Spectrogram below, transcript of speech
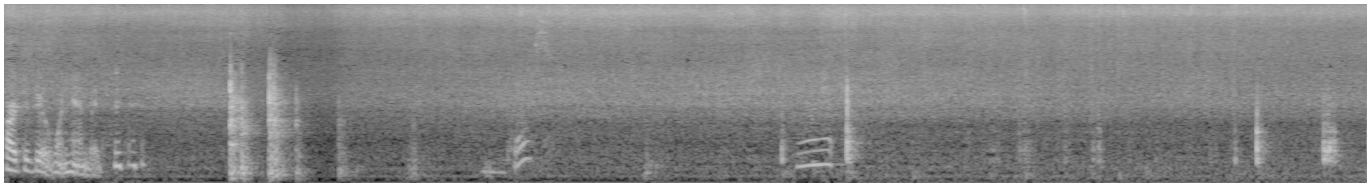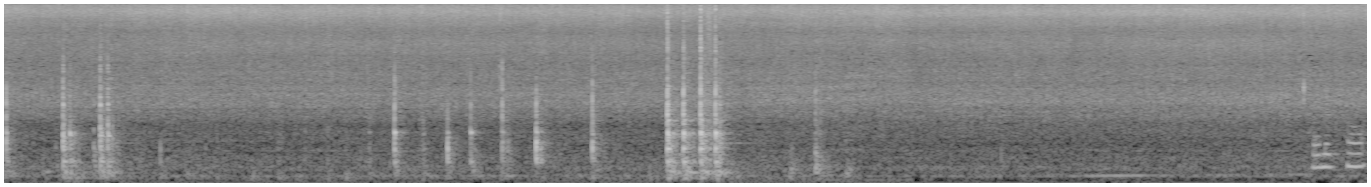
Hard to do it one-handed. garlic salt.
